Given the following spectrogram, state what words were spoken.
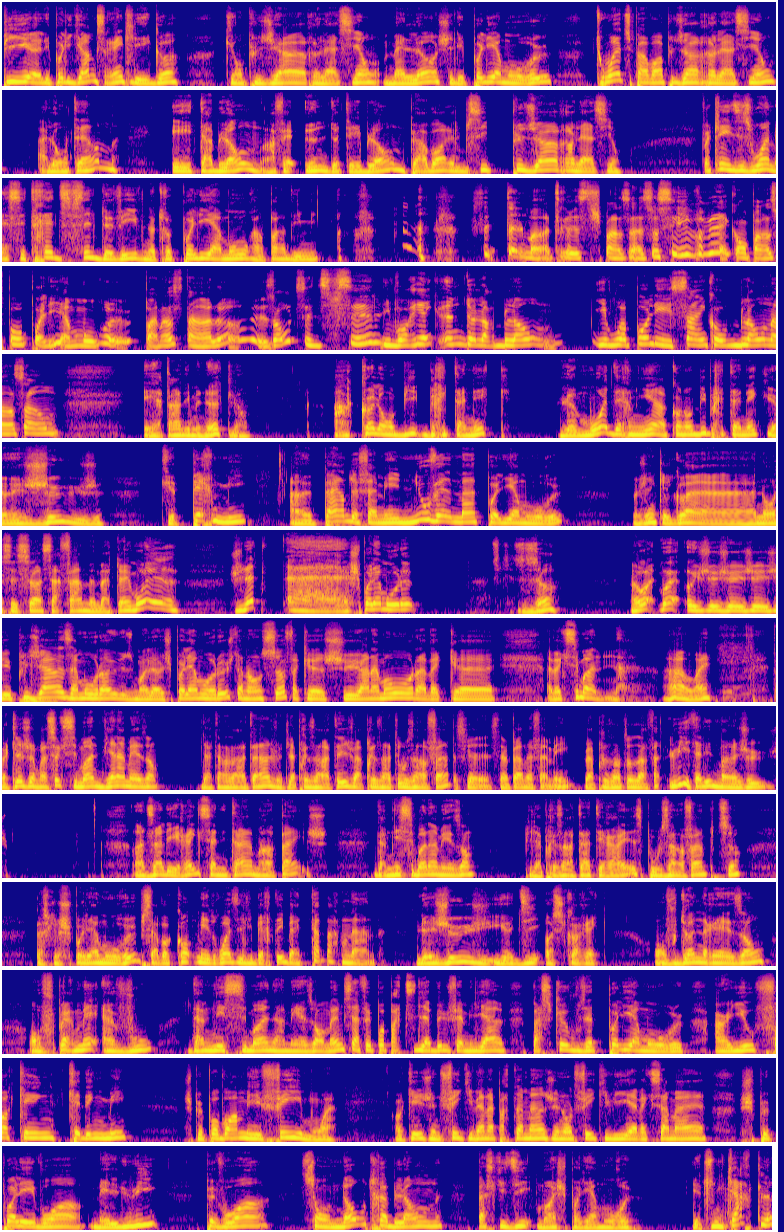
Puis euh, les polygames, c'est rien que les gars qui ont plusieurs relations. Mais là, chez les polyamoureux, toi, tu peux avoir plusieurs relations à long terme et ta blonde, en fait, une de tes blondes, peut avoir elle aussi plusieurs relations. Fait que là, ils disent, ouais, mais c'est très difficile de vivre notre polyamour en pandémie. c'est tellement triste, je pense à ça. C'est vrai qu'on pense pas aux polyamoureux pendant ce temps-là. Les autres, c'est difficile. Ils voient rien qu'une de leurs blondes. Ils voient pas les cinq autres blondes ensemble. Et attendez une minute, là. En Colombie-Britannique, le mois dernier, en Colombie-Britannique, il y a un juge qui a permis à un père de famille nouvellement polyamoureux, imagine que le gars a annoncé ça à sa femme un matin, moi, Jeanette, euh, je suis polyamoureux. C'est ça? Ah ouais, ouais, euh, j'ai plusieurs amoureuses, moi, là. Je suis polyamoureux, je t'annonce ça, fait que je suis en amour avec, avec Simone. Ah ouais. Fait que là, j'aimerais ça que Simone vienne à la maison. De temps en temps, je vais te la présenter, je vais la présenter aux enfants, parce que c'est un père de famille. Je vais la présenter aux enfants. Lui, il est allé devant un juge en disant les règles sanitaires m'empêchent d'amener Simone à la maison, puis la présenter à Thérèse, puis aux enfants, puis tout ça, parce que je suis pas amoureux, puis ça va contre mes droits et libertés. Ben, tabarnane. Le juge, il a dit, oh, c'est correct. On vous donne raison. On vous permet à vous d'amener Simone à la maison, même si ça fait pas partie de la bulle familiale, parce que vous êtes polyamoureux. Are you fucking kidding me? Je peux pas voir mes filles, moi. OK, j'ai une fille qui vit en appartement, j'ai une autre fille qui vit avec sa mère. Je peux pas les voir. Mais lui peut voir son autre blonde parce qu'il dit, moi, je suis polyamoureux. Y a-tu une carte, là?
